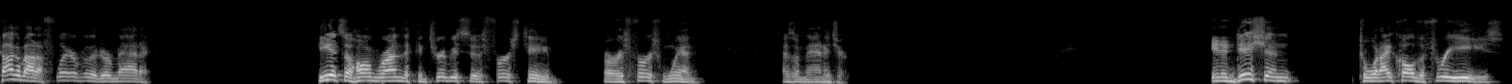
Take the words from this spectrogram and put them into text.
Talk about a flair for the dramatic. He hits a home run that contributes to his first team or his first win as a manager. In addition to what I call the three E's,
